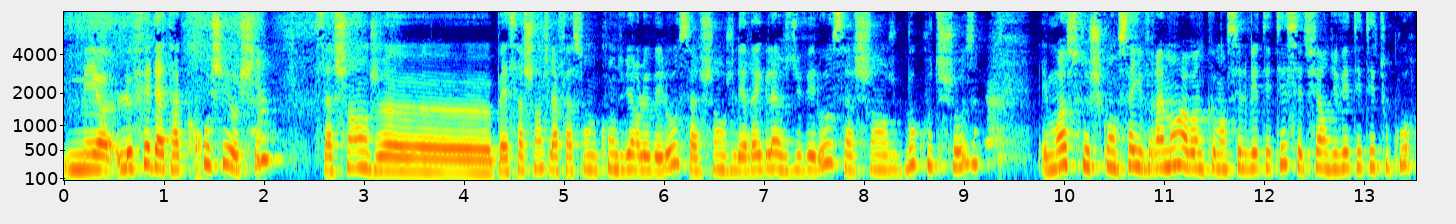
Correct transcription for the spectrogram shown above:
Mais euh, le fait d'être accroché au chien, ça change euh, ben, ça change la façon de conduire le vélo, ça change les réglages du vélo, ça change beaucoup de choses. Et moi, ce que je conseille vraiment avant de commencer le VTT, c'est de faire du VTT tout court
